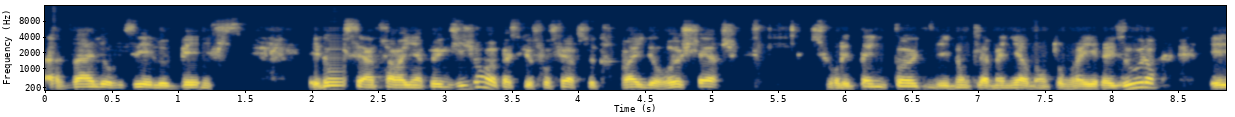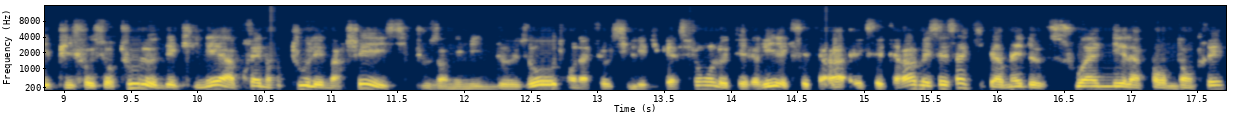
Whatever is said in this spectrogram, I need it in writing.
à valoriser le bénéfice. Et donc, c'est un travail un peu exigeant hein, parce qu'il faut faire ce travail de recherche sur les pain points et donc la manière dont on va y résoudre. Et puis, il faut surtout le décliner après dans tous les marchés. Ici, je vous en ai mis deux autres. On a fait aussi l'éducation, l'hôtellerie, etc., etc. Mais c'est ça qui permet de soigner la porte d'entrée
